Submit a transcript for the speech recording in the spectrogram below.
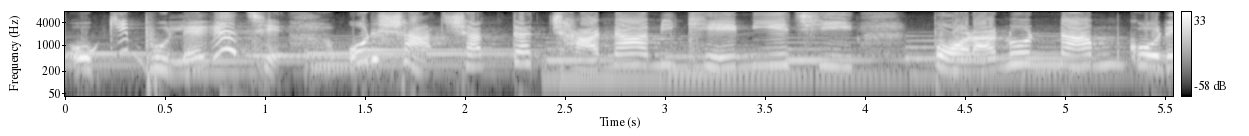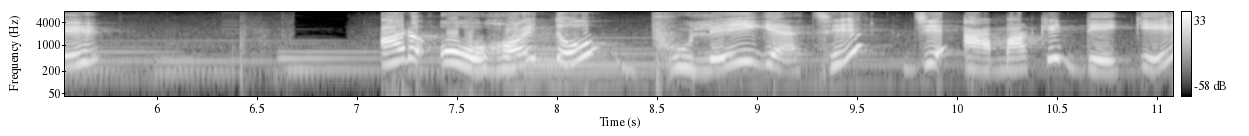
ও কি ভুলে গেছে? ওর সাত সাতটা ছানা আমি খেয়ে নিয়েছি, পড়ানোর নাম করে। আর ও হয়তো ভুলেই গেছে যে আমাকে ডেকে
